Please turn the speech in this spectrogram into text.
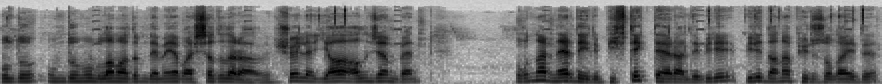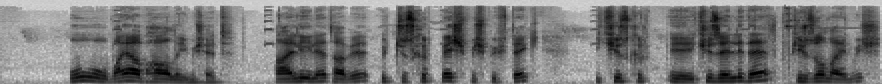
buldu, umduğumu bulamadım demeye başladılar abi. Şöyle yağ alacağım ben. Onlar neredeydi? Biftek de herhalde. Biri biri dana pirzolaydı. Oo bayağı pahalıymış et. Haliyle tabi 345'miş biftek. 240 e, 250 de pirzolaymış.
